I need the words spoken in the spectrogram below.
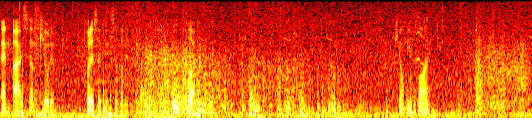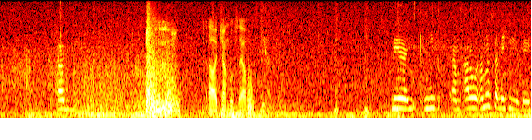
and I accidentally killed him. But it's okay, cause I'm not in the tribe. Ooh, fly! Kill me flying. Um, Uh, jungle south. Man, can you? Um, I don't. I'm gonna start making the base.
